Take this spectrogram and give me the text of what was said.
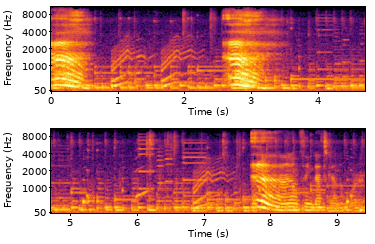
Ugh! I don't think that's gonna work.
